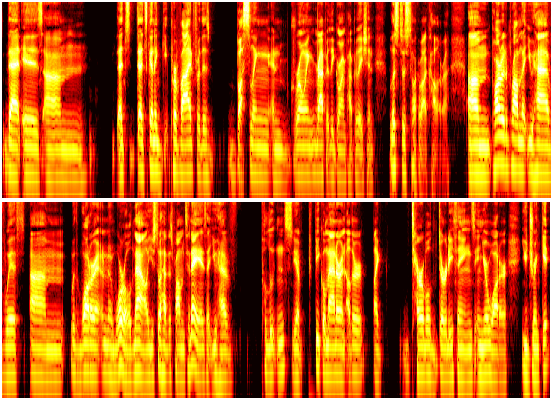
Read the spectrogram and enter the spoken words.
that is um that's that's going to provide for this bustling and growing rapidly growing population. Let's just talk about cholera. Um, part of the problem that you have with um, with water in the world now, you still have this problem today, is that you have pollutants, you have fecal matter and other like terrible, dirty things in your water. You drink it,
